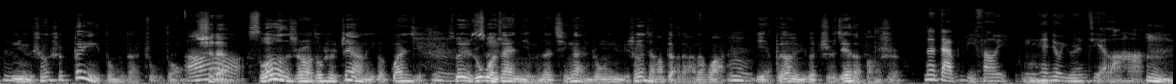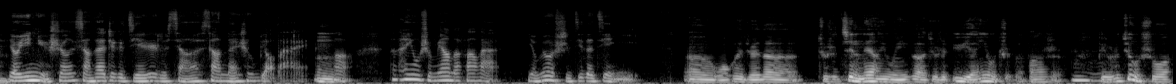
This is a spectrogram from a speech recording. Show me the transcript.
女生是被动的主动。哦，是的所有的时候都是这样的一个关系，嗯。所以如果在你们的情感中，女生想要表达的话，嗯。也不要用一个直接的方式，那打个比方，明天就愚人节了哈，嗯。有一女生想在这个节日里想要向男生表白，嗯。啊，那她用什么样的方法？有没有实际的建议？嗯，我会觉得就是尽量用一个就是欲言又止的方式，嗯比如就说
